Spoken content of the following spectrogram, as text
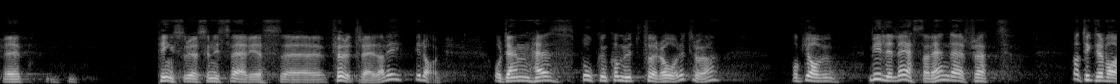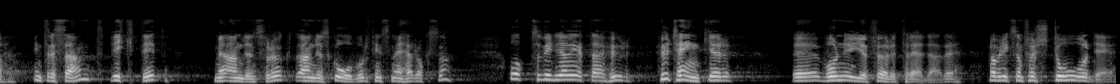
eh, pingströrelsen i Sveriges eh, företrädare idag. Och den här boken kom ut förra året tror jag. Och jag ville läsa den därför att jag tyckte det var intressant, viktigt med andens frukt och andens gåvor finns med här också. Och så vill jag veta hur, hur tänker eh, vår nya företrädare? Jag vill liksom förstå det.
